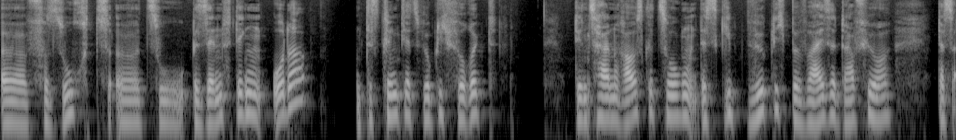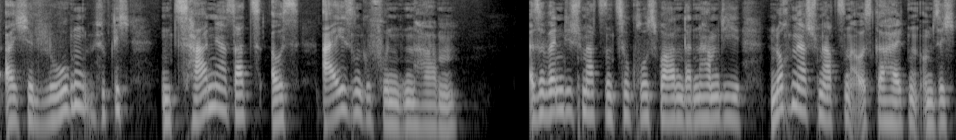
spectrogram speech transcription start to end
äh, versucht äh, zu besänftigen. Oder, das klingt jetzt wirklich verrückt, den Zahn rausgezogen und es gibt wirklich Beweise dafür, dass Archäologen wirklich einen Zahnersatz aus Eisen gefunden haben. Also wenn die Schmerzen zu groß waren, dann haben die noch mehr Schmerzen ausgehalten, um sich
